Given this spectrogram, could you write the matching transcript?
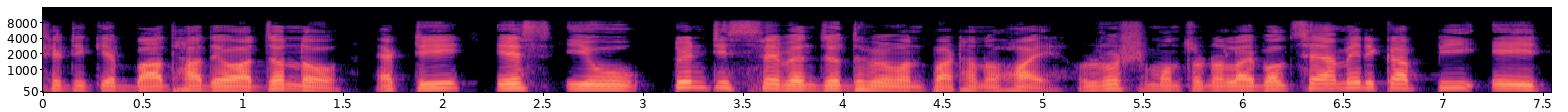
সেটিকে বাধা দেওয়ার জন্য একটি এস ইউ টোয়েন্টি সেভেন যুদ্ধবিমান পাঠানো হয়। রুশ মন্ত্রণালয় বলছে, আমেরিকা পি এইট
